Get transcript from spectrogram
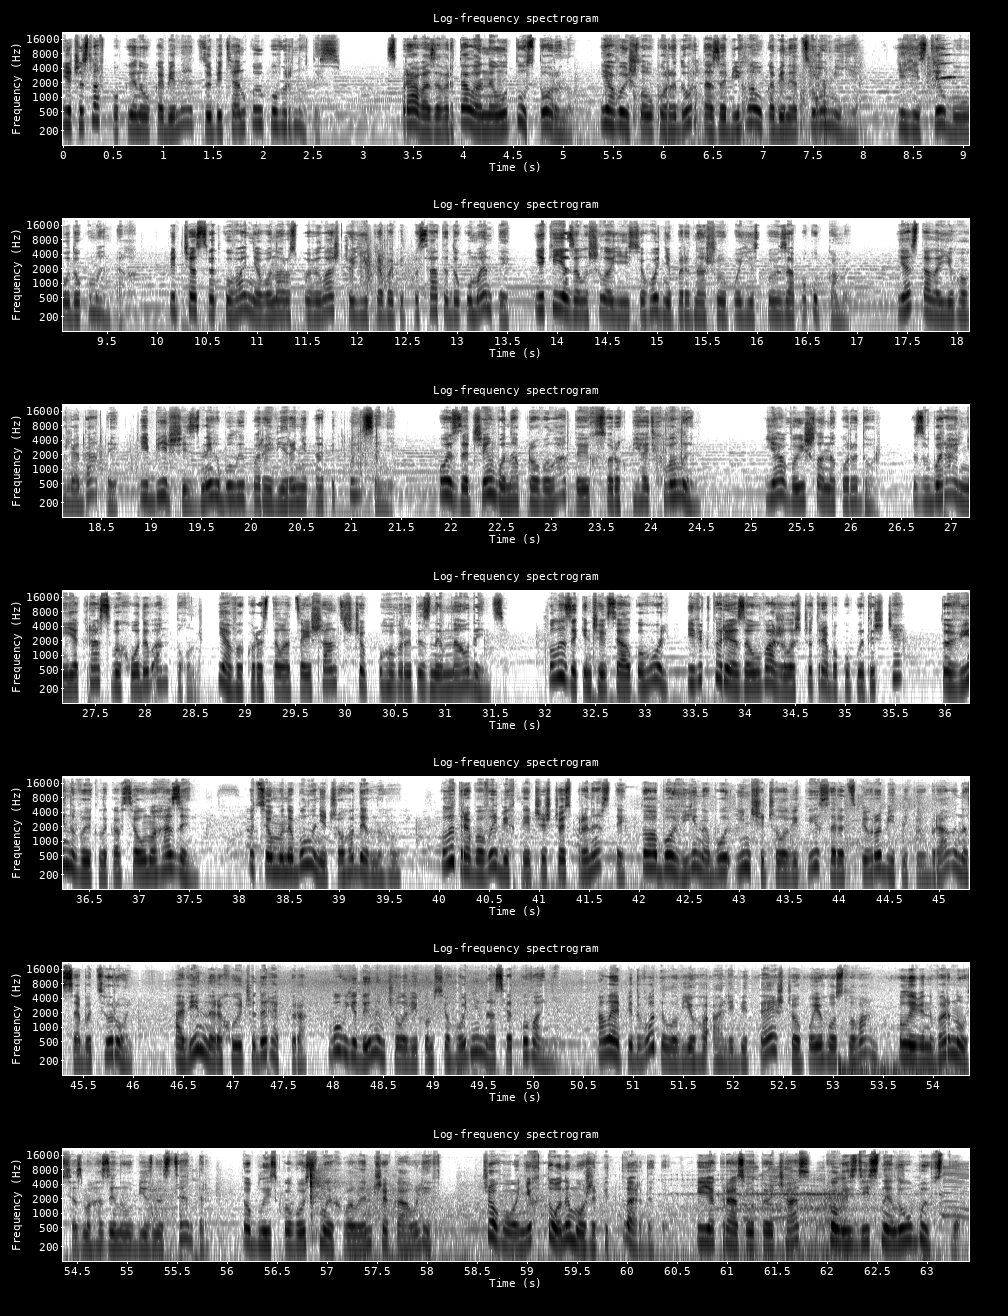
В'ячеслав покинув кабінет з обіцянкою повернутись. Справа завертала не у ту сторону. Я вийшла у коридор та забігла у кабінет Соломії. Її стіл був у документах. Під час святкування вона розповіла, що їй треба підписати документи, які я залишила їй сьогодні перед нашою поїздкою за покупками. Я стала їх оглядати, і більшість з них були перевірені та підписані. Ось за чим вона провела тих 45 хвилин. Я вийшла на коридор. З вбиральні якраз виходив Антон. Я використала цей шанс, щоб поговорити з ним наодинці. Коли закінчився алкоголь, і Вікторія зауважила, що треба купити ще, то він викликався у магазин. У цьому не було нічого дивного. Коли треба вибігти чи щось принести, то або він, або інші чоловіки серед співробітників брали на себе цю роль. А він, не рахуючи директора, був єдиним чоловіком сьогодні на святкуванні. Але підводило в його алібі те, що, по його словам, коли він вернувся з магазину у бізнес-центр, то близько восьми хвилин чекав ліфт, чого ніхто не може підтвердити. І якраз у той час, коли здійснили убивство.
